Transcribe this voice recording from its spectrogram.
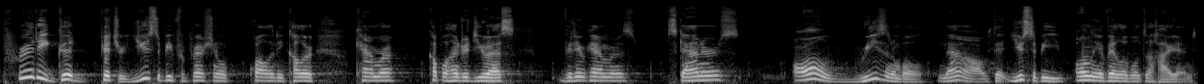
pretty good picture. Used to be professional quality color camera, couple hundred US, video cameras, scanners, all reasonable now that used to be only available to high end.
